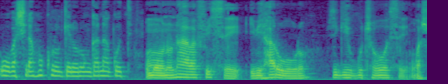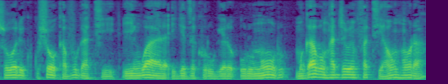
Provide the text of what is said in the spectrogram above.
uwo bashira nko ku rugero rungana gute umuntu ntaba afise ibiharuro by'igihugu cyose ngo ashobore gushoka avuga ati iyi ndwara igeze ku rugero urunuru n'uru mugabo nka jewe mfatiye aho nkora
